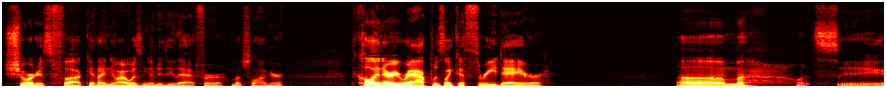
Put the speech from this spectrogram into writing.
short as fuck, and I knew I wasn't going to do that for much longer. The culinary wrap was like a three dayer. Um, let's see.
